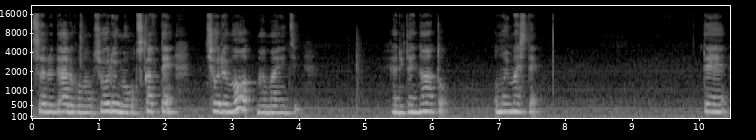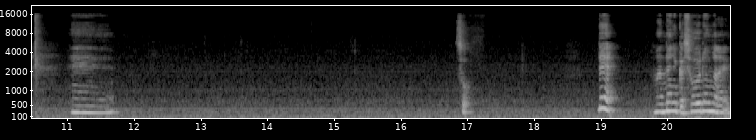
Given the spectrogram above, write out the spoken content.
ツールであるこのショールームを使ってショールームをまあ毎日やりたいなと思いましてで、えー、で、まあ、何かショールーム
